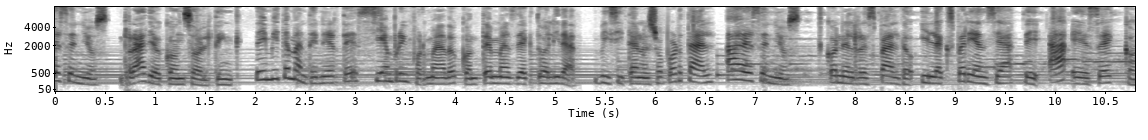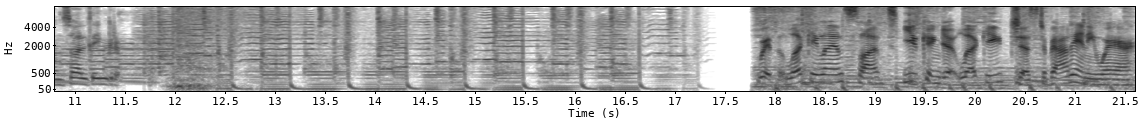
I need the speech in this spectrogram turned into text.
AS News Radio Consulting te invita a mantenerte siempre informado con temas de actualidad. Visita nuestro portal AS News con el respaldo y la experiencia de AS Consulting Group. With the Lucky Land slots, you can get lucky just about anywhere.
